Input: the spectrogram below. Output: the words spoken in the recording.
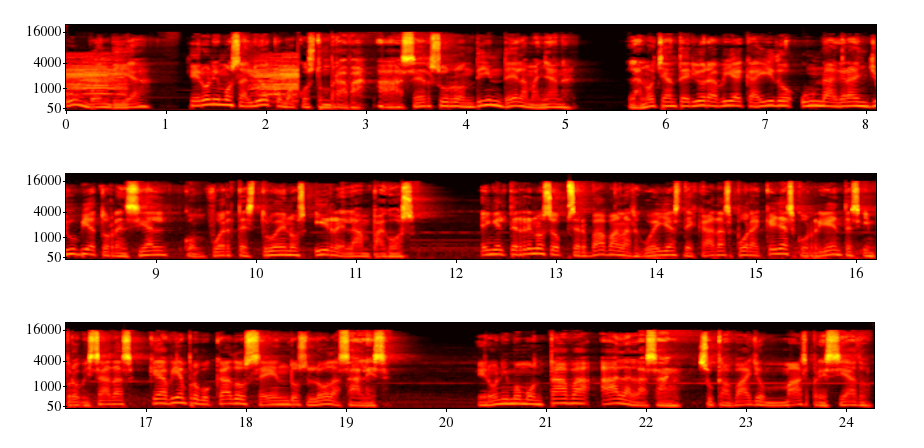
Un buen día, Jerónimo salió como acostumbraba a hacer su rondín de la mañana. La noche anterior había caído una gran lluvia torrencial con fuertes truenos y relámpagos. En el terreno se observaban las huellas dejadas por aquellas corrientes improvisadas que habían provocado sendos lodazales. Jerónimo montaba al alazán, su caballo más preciado,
